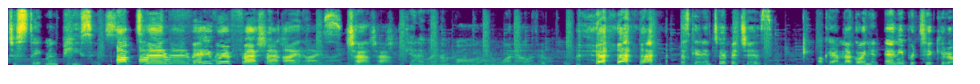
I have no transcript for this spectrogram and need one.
to statement pieces. Top 10 favorite fashion items. Challenge. Can I wear them all in one outfit? Let's get into it, bitches. Okay, I'm not going in any particular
